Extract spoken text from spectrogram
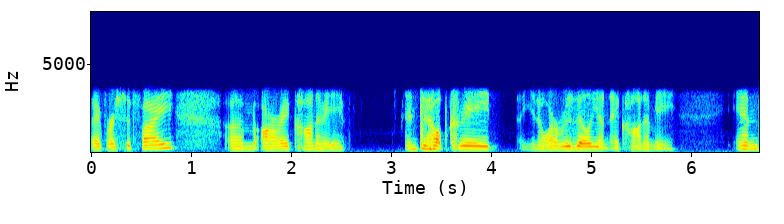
diversify um, our economy and to help create, you know, a resilient economy. And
